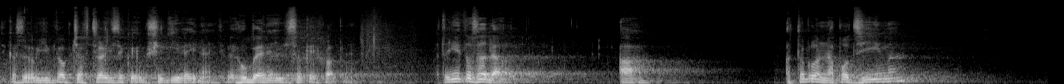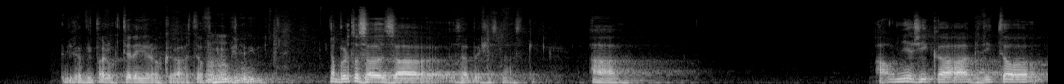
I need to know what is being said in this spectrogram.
Teďka se vidím občas v televizi takový ušedívej, ne? Takový hubený, vysoký chlap, ne? A teď mě to zadal. A, a to bylo na podzim, jak vypadlo který rok, jo? to uh-huh. už nevím. A bylo to za, za, za B16. A, a on mě říká, kdy to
